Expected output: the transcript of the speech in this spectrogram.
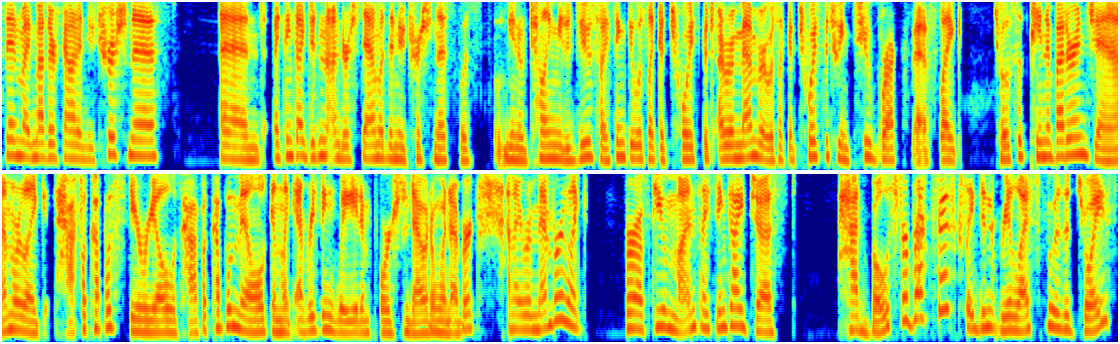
then my mother found a nutritionist. And I think I didn't understand what the nutritionist was, you know, telling me to do. So I think it was like a choice, but I remember it was like a choice between two breakfasts, like toast with peanut butter and jam, or like half a cup of cereal with half a cup of milk and like everything weighed and portioned out or whatever. And I remember like for a few months, I think I just had both for breakfast because I didn't realize it was a choice.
